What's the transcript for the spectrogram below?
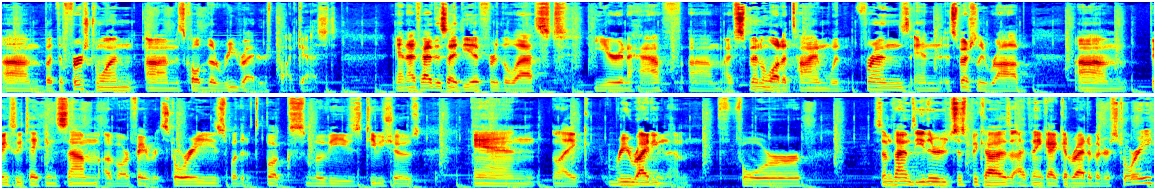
Um, but the first one um, is called the Rewriters Podcast. And I've had this idea for the last year and a half. Um, I've spent a lot of time with friends and especially Rob, um, basically taking some of our favorite stories, whether it's books, movies, TV shows, and like rewriting them for sometimes either it's just because I think I could write a better story,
